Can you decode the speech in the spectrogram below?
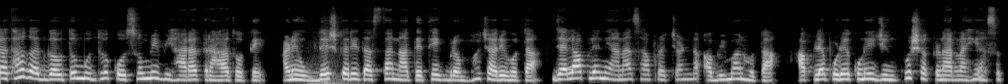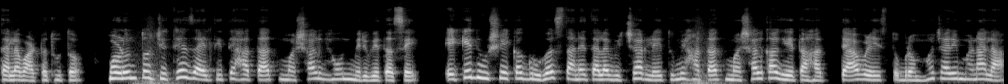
तथागत गौतम बुद्ध कोसंबी विहारात राहत होते आणि उपदेश करीत असताना तेथे एक ब्रह्मचारी होता ज्याला आपल्या ज्ञानाचा प्रचंड अभिमान होता. आपल्या पुढे कोणी जिंकू शकणार नाही असं त्याला वाटत होतं. म्हणून तो जिथे जाईल तिथे हातात मशाल घेऊन मिरवीत असे. एके दिवशी एका गृहस्थाने त्याला विचारले तुम्ही हातात मशाल का घेत आहात? त्यावेळेस तो ब्रह्मचारी म्हणाला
